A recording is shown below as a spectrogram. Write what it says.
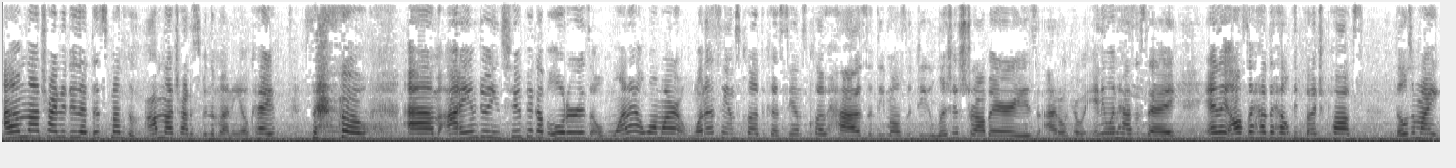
I'm not trying to do that this month because I'm not trying to spend the money, okay? So um, I am doing two pickup orders, one at Walmart, one at Sam's Club because Sam's Club has the most delicious strawberries. I don't care what anyone has to say. And they also have the healthy fudge pops those are my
